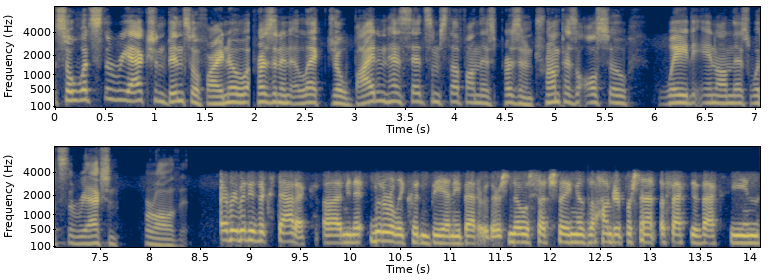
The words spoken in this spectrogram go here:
So, what's the reaction been so far? I know President elect Joe Biden has said some stuff on this. President Trump has also weighed in on this. What's the reaction for all of it? Everybody's ecstatic. Uh, I mean, it literally couldn't be any better. There's no such thing as a 100% effective vaccine.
